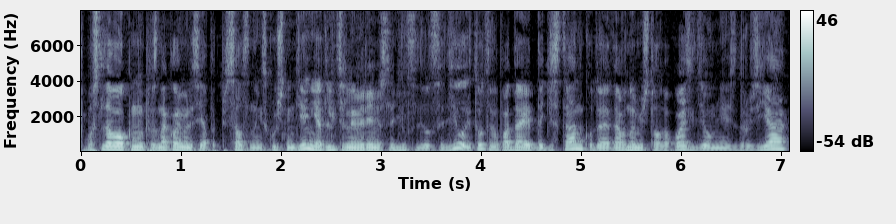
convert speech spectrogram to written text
после того, как мы познакомились, я подписался на «Нескучный день», я длительное время следил, следил, следил, и тут выпадает Дагестан, куда я давно мечтал попасть, где у меня есть друзья,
